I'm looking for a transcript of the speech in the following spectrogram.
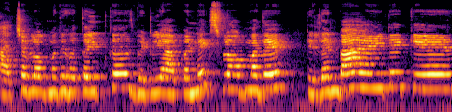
आजच्या ब्लॉगमध्ये होतं इतकंच. भेटूया आपण नेक्स्ट ब्लॉगमध्ये till then bye take care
